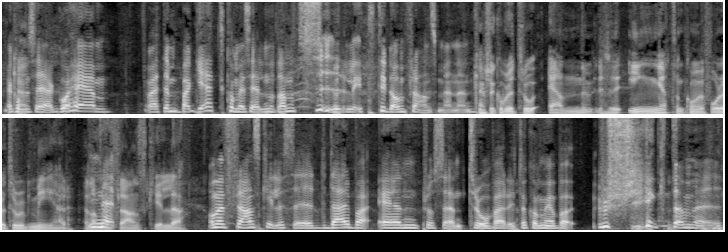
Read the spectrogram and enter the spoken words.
Jag kommer säga gå hem och ät en baguette, kommer jag säga, eller något annat syrligt till de fransmännen. Kanske kommer du tro ännu, det är inget som kommer få dig att tro mer än om Nej. en fransk kille. Om en fransk kille säger det där är bara en procent trovärdigt, då kommer jag bara ursäkta mig,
